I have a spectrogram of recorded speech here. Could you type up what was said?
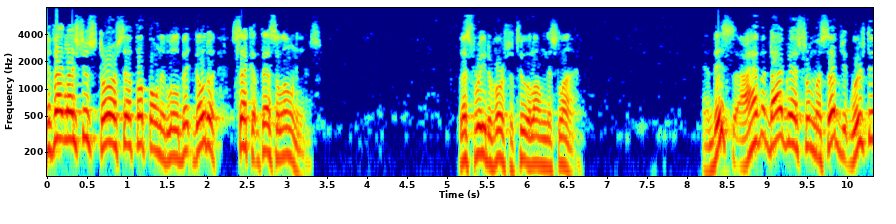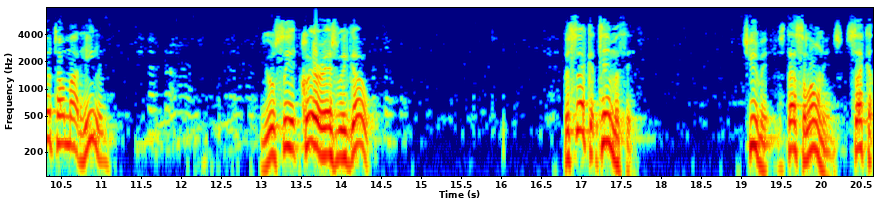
In fact, let's just stir ourselves up on it a little bit. Go to Second Thessalonians. Let's read a verse or two along this line. And this, I haven't digressed from my subject. We're still talking about healing. You'll see it clearer as we go. The second Timothy, excuse me, Thessalonians, second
